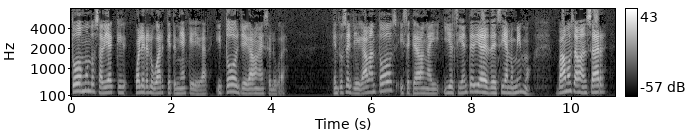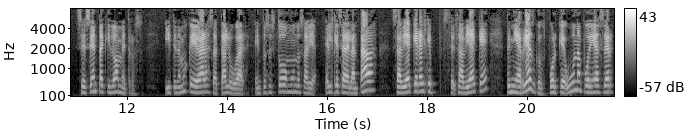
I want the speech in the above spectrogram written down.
todo el mundo sabía que, cuál era el lugar que tenían que llegar. Y todos llegaban a ese lugar. Entonces llegaban todos y se quedaban ahí. Y el siguiente día decían lo mismo. Vamos a avanzar 60 kilómetros y tenemos que llegar hasta tal lugar. Entonces todo el mundo sabía. El que se adelantaba sabía que era el que sabía que tenía riesgos, porque una podía ser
